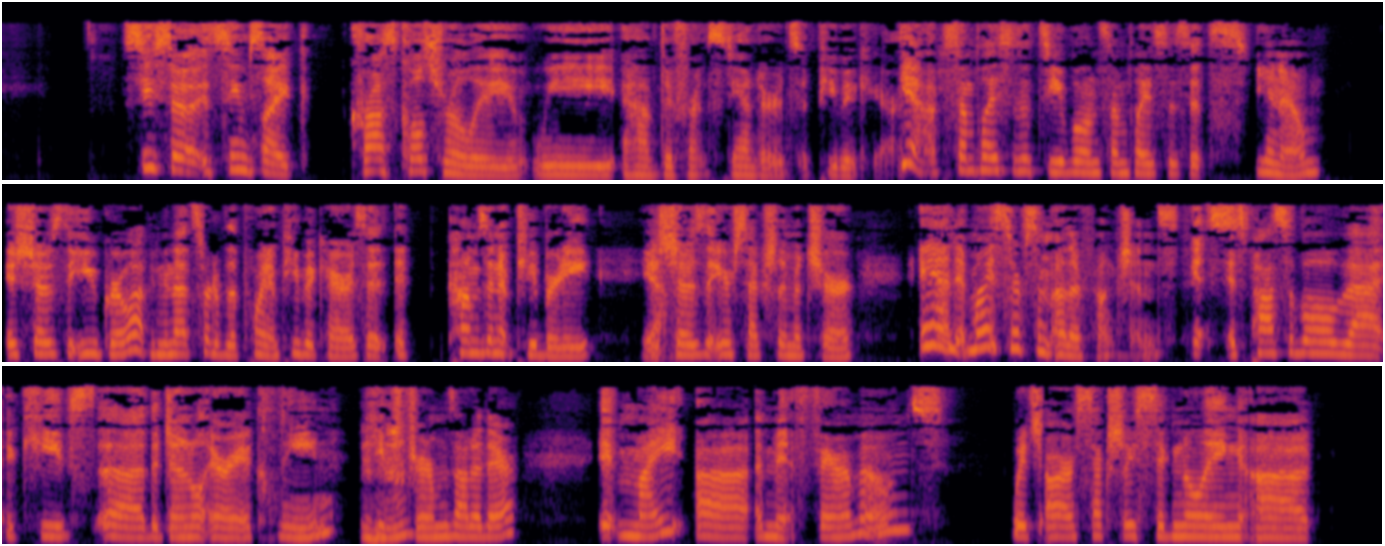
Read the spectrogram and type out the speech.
See, so it seems like cross culturally we have different standards of pubic hair. Yeah, some places it's evil and some places it's, you know, it shows that you grow up. I mean, that's sort of the point of pubic hair is it, it comes in at puberty. Yeah. It shows that you're sexually mature and it might serve some other functions. Yes. It's possible that it keeps uh, the genital area clean, keeps germs out of there. It might uh, emit pheromones, which are sexually signaling uh,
